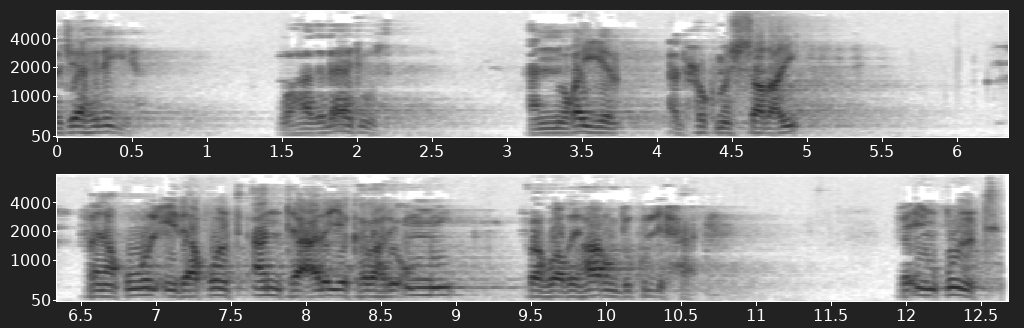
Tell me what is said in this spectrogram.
الجاهلية. وهذا لا يجوز. أن نغير الحكم الشرعي فنقول إذا قلت أنت علي كظهر أمي فهو ظهار بكل حال. فإن قلت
